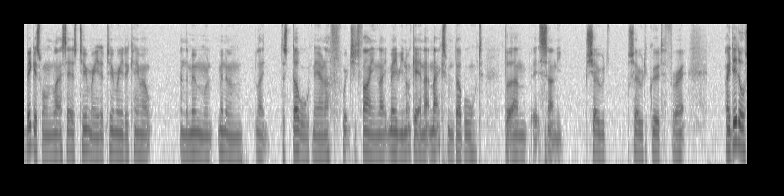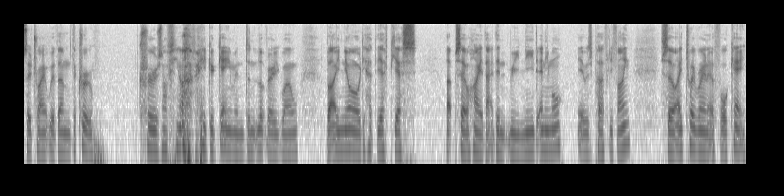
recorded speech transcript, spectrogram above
the biggest one, like I said, is Tomb Raider. Tomb Raider came out and the minimum minimum like just doubled near enough, which is fine. Like maybe not getting that maximum doubled but um, it certainly showed showed good for it. I did also try it with um, the crew. Crew's obviously not a very good game and doesn't look very well, but I knew I already had the FPS up so high that I didn't really need any more. It was perfectly fine. So I tried running it at 4K,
